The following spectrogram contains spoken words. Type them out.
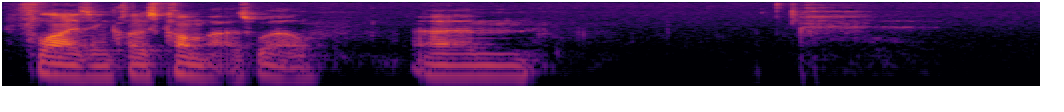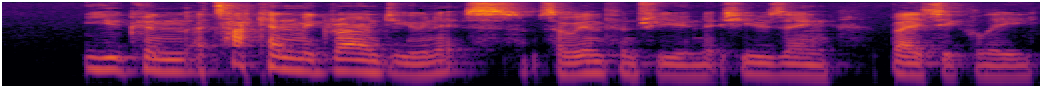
flies in close combat as well. Um, you can attack enemy ground units, so infantry units, using basically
